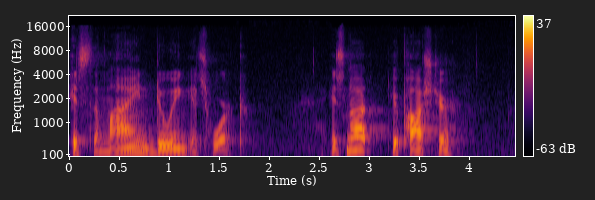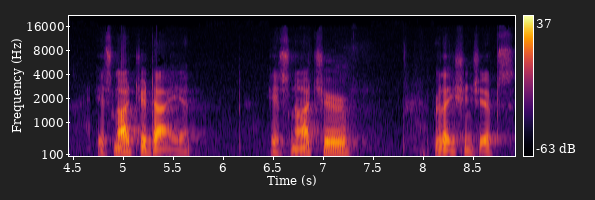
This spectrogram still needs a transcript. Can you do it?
It's the mind doing its work. It's not your posture, it's not your diet, it's not your relationships,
